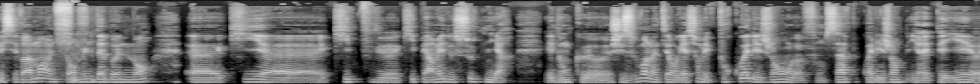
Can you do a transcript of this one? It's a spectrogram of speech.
Mais c'est vraiment une formule d'abonnement euh, qui euh, qui qui permet de soutenir. Et donc j'ai mmh. souvent l'interrogation, mais pourquoi les gens font ça? Pourquoi les gens iraient payer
